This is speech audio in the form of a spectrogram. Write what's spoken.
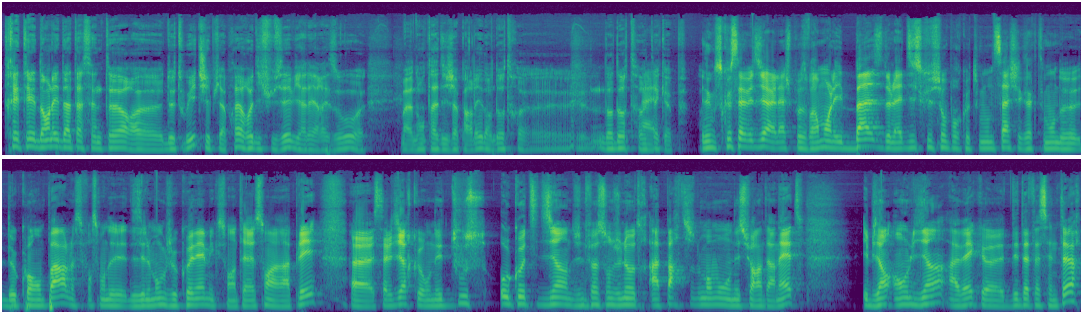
traitée dans les data centers de Twitch et puis après rediffusée via les réseaux bah, dont tu as déjà parlé dans d'autres euh, dans d'autres Tech Up. Et donc ce que ça veut dire, et là je pose vraiment les bases de la discussion pour que tout le monde sache exactement de, de quoi on parle, c'est forcément des, éléments que je connais mais qui sont intéressants à rappeler. Euh, ça veut dire qu'on est tous au quotidien d'une façon ou d'une autre à partir du moment où on est sur Internet eh bien, en lien avec euh, des data centers.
